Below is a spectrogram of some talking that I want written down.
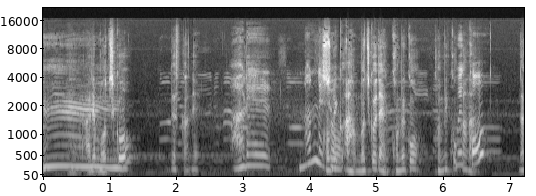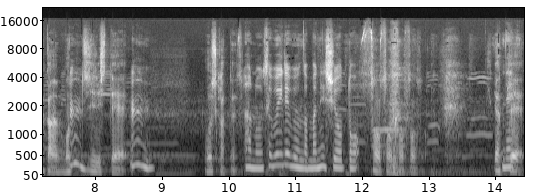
うーん。あれもち粉ですかね。あれなんでしょう？米粉あもち粉じゃない米粉米粉かな。なんかもっちりしてうん。美味しかったです。あのセブンイレブンが真似しようと。そうそうそうそうそう。やって、ね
